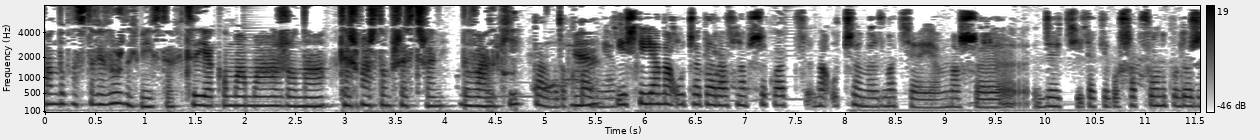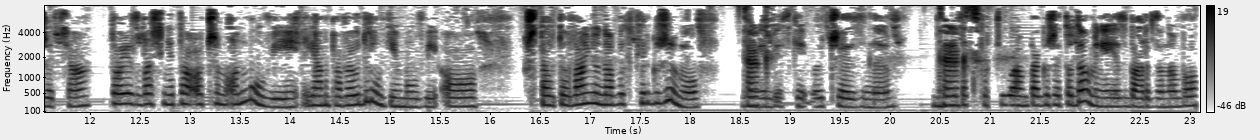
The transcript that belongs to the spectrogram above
Pan Bóg nastawia w różnych miejscach. Ty jako mama, żona też masz tą przestrzeń do walki. Tak, dokładnie. Jeśli ja nauczę teraz na przykład, nauczymy z Maciejem nasze dzieci takiego szacunku do życia, to jest właśnie to, o czym on mówi. Jan Paweł II mówi o kształtowaniu nowych pielgrzymów Tak. do niebieskiej ojczyzny. No Tak. Ja tak poczułam tak, że to do mnie jest bardzo, no bo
